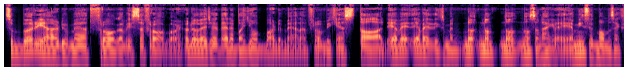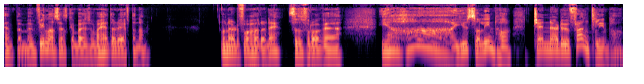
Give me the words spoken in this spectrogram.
så börjar du med att fråga vissa frågor. Och då vet jag, är det vad jobbar du med? Eller från vilken stad? Jag vet, jag vet liksom, en, no, no, no, någon sån här grej. Jag minns inte mammas exempel, men finlandssvenska börjar vad heter du i efternamn? Och när du får höra det så frågar jag, jaha, Jusso Lindholm, känner du Frank Lindholm?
